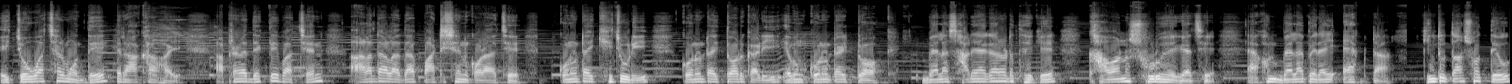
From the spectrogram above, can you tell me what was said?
এই চৌবাচ্চার মধ্যে রাখা হয়। আপনারা দেখতেই পাচ্ছেন আলাদা আলাদা পার্টিশন করা আছে। কোনোটাই খিচুড়ি, কোনোটাই তরকারি এবং কোনোটাই টক। বেলা সাড়ে এগারোটা থেকে খাওয়ানো শুরু হয়ে গেছে। এখন বেলা পেরায় একটা। কিন্তু তা সত্ত্বেও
